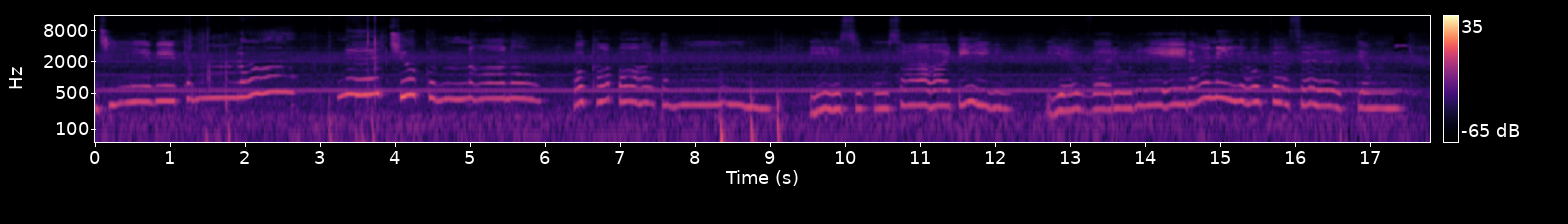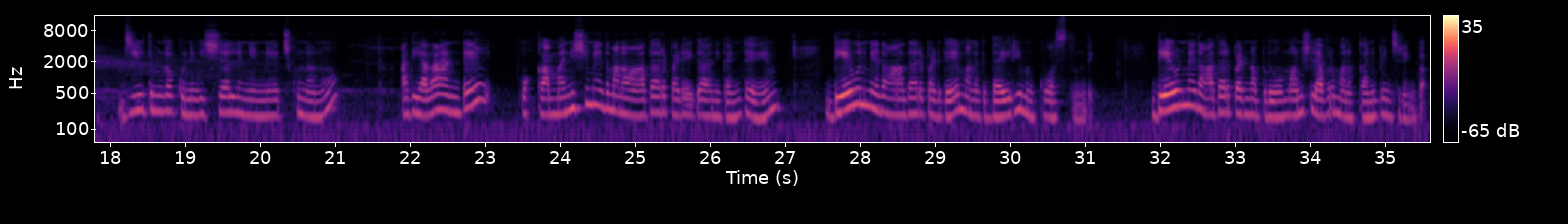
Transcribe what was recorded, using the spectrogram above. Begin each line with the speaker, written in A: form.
A: జీవితంలో నేర్చుకున్నాను ఒక పాఠం. ఏసుకు సాటి ఎవరు లేరని ఒక సత్యం. జీవితంలో కొన్ని విషయాలు నేను నేర్చుకున్నాను. అది ఎలా అంటే ఒక మనిషి మీద మనం ఆధారపడే దానికంటే దేవుని మీద ఆధారపడితే మనకు ధైర్యం ఎక్కువ వస్తుంది. దేవుని మీద ఆధారపడినప్పుడు మనుషులు ఎవరు మనకు కనిపించరు ఇంకా.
